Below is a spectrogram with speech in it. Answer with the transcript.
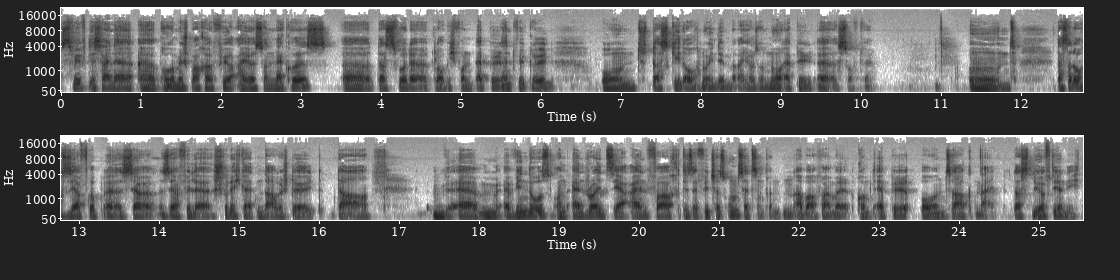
Swift ist eine äh, Programmiersprache für iOS und macOS. Äh, das wurde, glaube ich, von Apple entwickelt. Und das geht auch nur in dem Bereich, also nur Apple-Software. Äh, und das hat auch sehr, äh, sehr, sehr viele Schwierigkeiten dargestellt, da ähm, Windows und Android sehr einfach diese Features umsetzen könnten, aber auf einmal kommt Apple und sagt, nein, das dürft ihr nicht.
